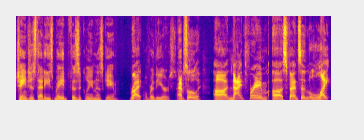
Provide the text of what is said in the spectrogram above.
changes that he's made physically in his game Right. over the years. Absolutely. Uh, ninth frame, uh, Svensson light,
